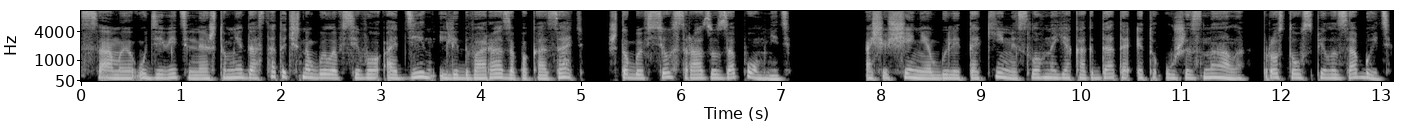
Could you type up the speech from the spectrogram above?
Самое удивительное, что мне достаточно было всего один или два раза показать, чтобы все сразу запомнить. Ощущения были такими, словно я когда-то это уже знала, просто успела забыть.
